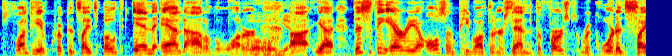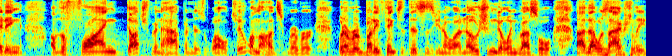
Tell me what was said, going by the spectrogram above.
plenty of cryptid sites both in and out of the water. Oh, yeah. Uh, yeah. This is the area also people have to understand that the first recorded sighting of the Flying Dutchman happened as well too on the Hudson River. When everybody thinks that this is, you know, an ocean going vessel, uh, that was actually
